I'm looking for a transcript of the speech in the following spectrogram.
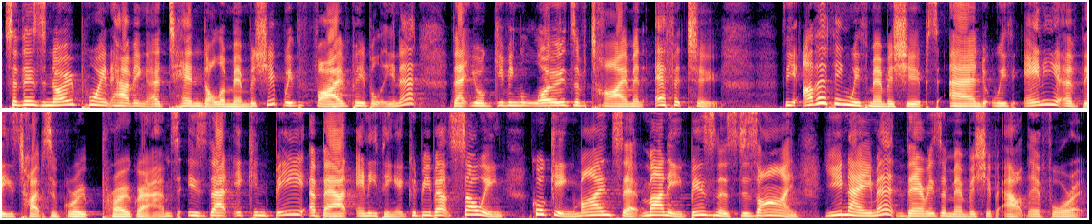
So there's no point having a $10 membership with five people in it that you're giving loads of time and effort to. The other thing with memberships and with any of these types of group programs is that it can be about anything. It could be about sewing, cooking, mindset, money, business, design, you name it, there is a membership out there for it.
